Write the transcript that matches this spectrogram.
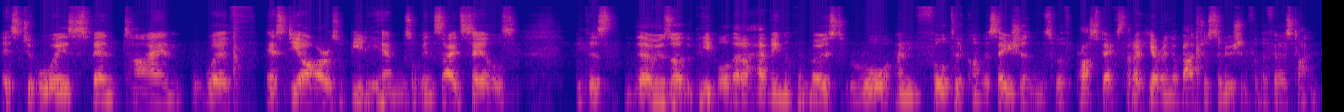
is to always spend time with SDRs or BDMs or inside sales because those are the people that are having the most raw, unfiltered conversations with prospects that are hearing about your solution for the first time.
